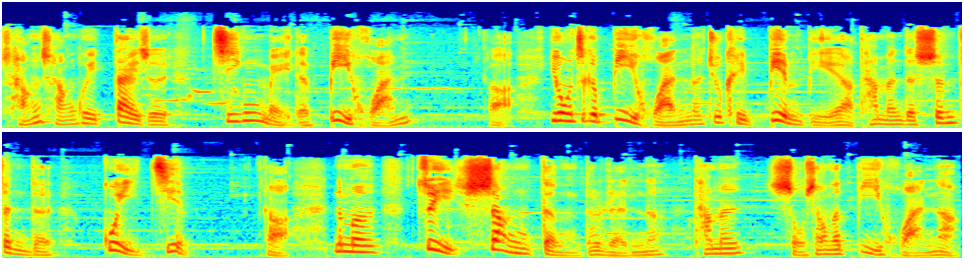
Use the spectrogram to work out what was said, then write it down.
常常会戴着精美的臂环，啊，用这个臂环呢，就可以辨别啊他们的身份的贵贱，啊，那么最上等的人呢，他们手上的臂环呢，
